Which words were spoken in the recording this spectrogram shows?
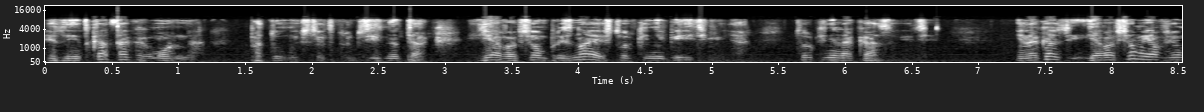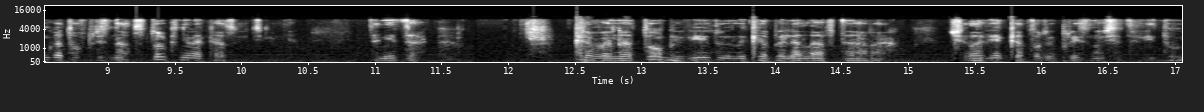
это не так, как можно подумать, что это приблизительно так. Я во всем признаюсь, только не бейте меня, только не наказывайте. Не наказывайте. Я во всем, я во всем готов признаться, только не наказывайте меня. Это не так. Каванато виду и кабеля лавтара. Человек, который произносит виду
